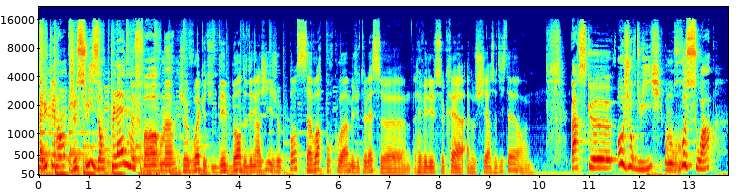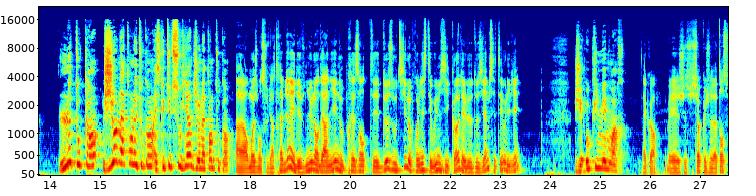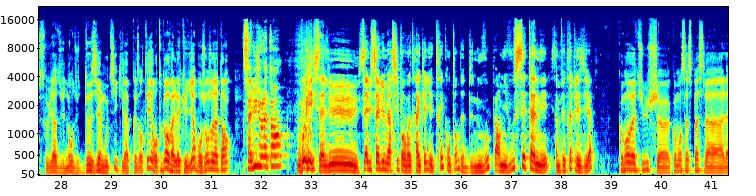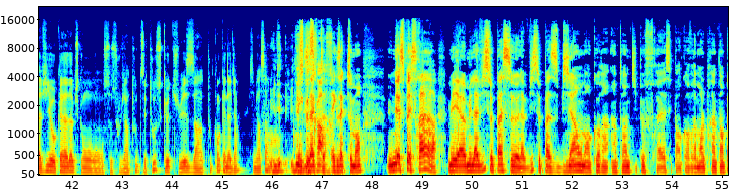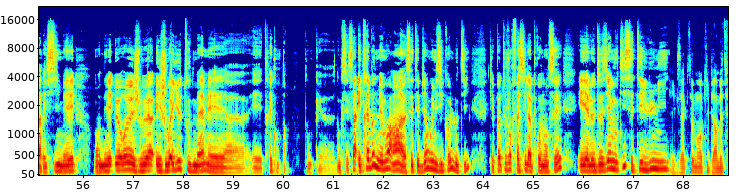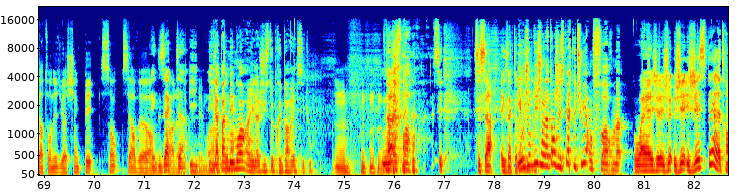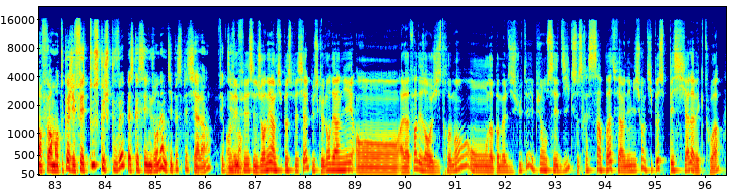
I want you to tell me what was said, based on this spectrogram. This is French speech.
Salut Clément, je suis en pleine forme. Je vois que tu débordes d'énergie et je pense savoir pourquoi, mais je te laisse euh, révéler le secret à, à nos chers auditeurs. Parce que aujourd'hui, on reçoit le Toucan, Jonathan le Toucan. Est-ce que tu te souviens de Jonathan le Toucan? Alors moi je m'en souviens très bien, il est venu l'an dernier nous présenter deux outils. Le premier c'était Whimsical et le deuxième c'était Olivier J'ai aucune mémoire. D'accord, mais je suis sûr que Jonathan se souvient du nom du deuxième outil qu'il a présenté. En tout cas, on va l'accueillir. Bonjour Jonathan. Salut Jonathan Oui, salut Salut, salut, merci pour votre accueil et très content d'être de nouveau parmi vous cette année. Ça me fait très plaisir. Comment vas-tu? Euh, Comment ça se passe la, la vie au Canada? Puisqu'on se souvient toutes et tous que tu es un toucan canadien. C'est bien ça hein? Une, une espèce exact, rare. exactement. Une espèce rare, mais euh, mais la vie se passe, euh, la vie se passe bien. On a encore un, un temps un petit peu frais. C'est pas encore vraiment le printemps par ici, mais on est heureux et joyeux, et joyeux tout de même et, euh, et très content. Donc euh, donc c'est ça. Et très bonne mémoire. Hein. C'était bien Whimsical l'outil, qui est pas toujours facile à prononcer. Et le deuxième outil c'était Lumi. Exactement, qui permet de faire tourner du H5P sans serveur. Exact. Ah là Il, a pas de mémoire, hein, il a juste préparé, c'est tout. Hmm. N'arrête pas. C'est c'est ça, exactement. Et aujourd'hui, Jonathan, j'espère que tu es en forme. Ouais, je- je- j'espère être en forme. En tout cas, j'ai fait tout ce que je pouvais parce que c'est une journée un petit peu spéciale, hein, En effectivement. effet, c'est une journée un petit peu spéciale puisque l'an dernier, en... à la fin des enregistrements, on a pas mal discuté et puis on s'est dit que ce serait sympa de faire une émission un petit peu spéciale avec toi.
